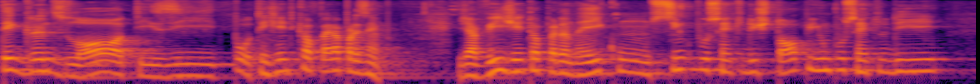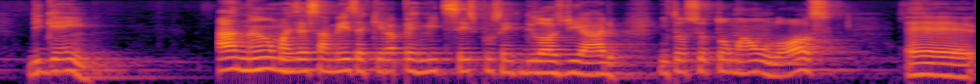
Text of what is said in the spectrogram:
ter grandes lotes e, pô, tem gente que opera, por exemplo, já vi gente operando aí com 5% de stop e 1% de, de gain. Ah, não, mas essa mesa aqui ela permite 6% de loss diário. Então, se eu tomar um loss, é...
